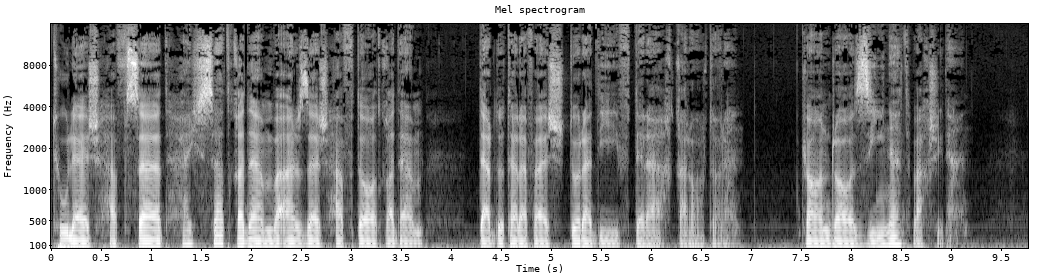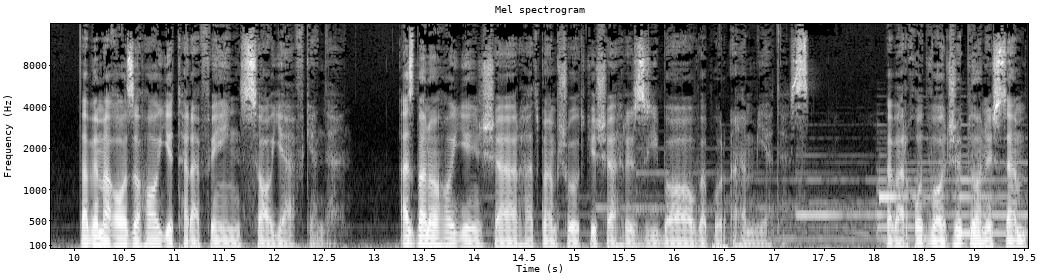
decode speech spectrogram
طولش 700 800 قدم و عرضش 70 قدم در دو طرفش دو ردیف درخت قرار دارند که آن را زینت بخشیدند و به مغازه های طرفین سایه افکندند. از بناهای این شهر حتمم شد که شهر زیبا و پر اهمیت است و بر خود واجب دانستم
